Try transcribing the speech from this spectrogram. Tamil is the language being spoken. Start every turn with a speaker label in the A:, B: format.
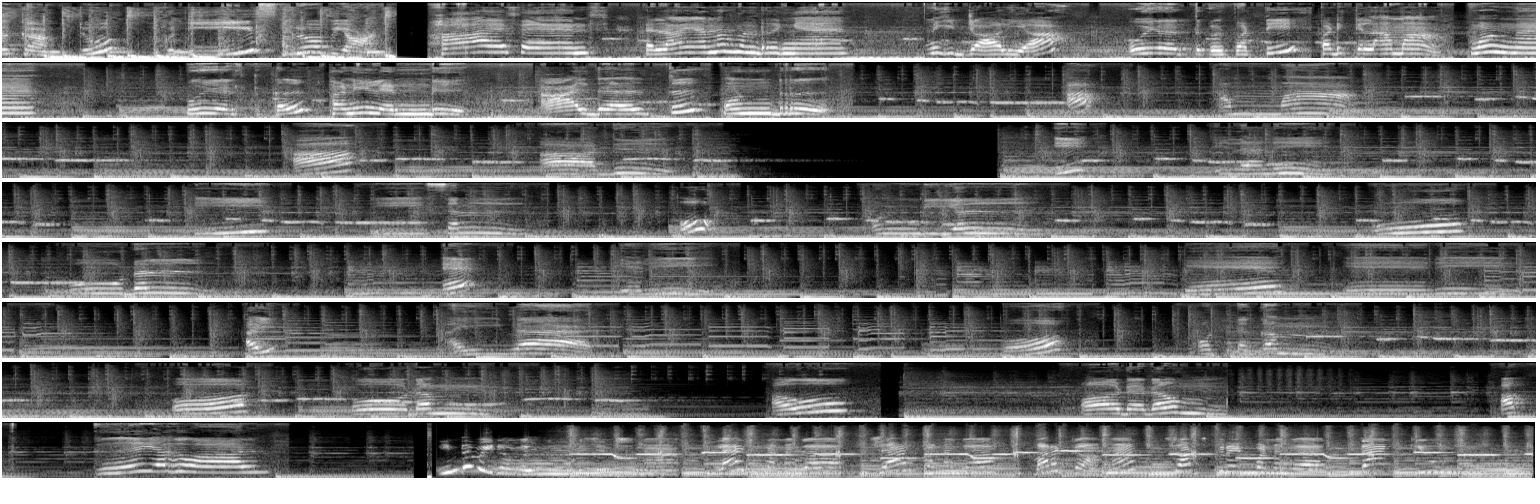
A: வெல்கம் டு குட்டீஸ் க்ரோபியான்
B: ஹாய் ஃப்ரெண்ட்ஸ் எல்லாம் என்ன பண்றீங்க? இன்னைக்கு ஜாலியா உயிரெழுத்துக்கள் பற்றி படிக்கலாமா? வாங்க. உயிரெழுத்துக்கள் பனிரெண்டு ஆயுத எழுத்து ஒன்று. Melanie. ஓ ஓடம். ஔ. ஆடடம்.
